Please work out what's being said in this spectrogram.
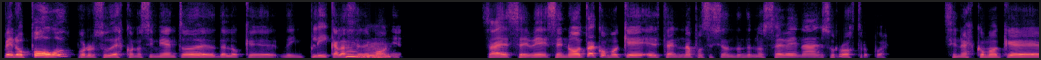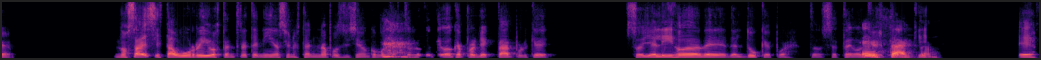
Pero Paul, por su desconocimiento de, lo que implica la ceremonia, o sea, se ve, se nota como que está en una posición donde no se ve nada en su rostro, pues. Sino es como que no sabe si está aburrido, está entretenido, sino está en una posición como que esto es lo que tengo que proyectar porque soy el hijo de, del duque, pues. Entonces tengo que estar aquí. Es,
